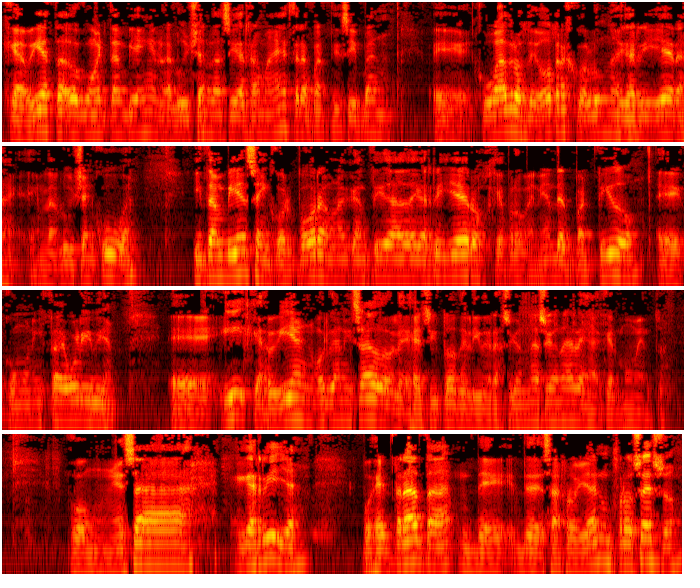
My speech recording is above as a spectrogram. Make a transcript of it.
que había estado con él también en la lucha en la Sierra Maestra, participan eh, cuadros de otras columnas guerrilleras en la lucha en Cuba. Y también se incorpora una cantidad de guerrilleros que provenían del Partido eh, Comunista de Bolivia y que habían organizado el Ejército de Liberación Nacional en aquel momento con esa guerrilla, pues él trata de, desarrollar un proceso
